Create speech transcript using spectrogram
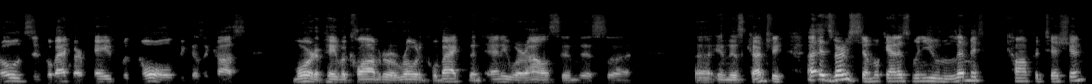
roads in Quebec are paved with gold because it costs more to pave a kilometer of road in Quebec than anywhere else in this uh, uh, in this country. Uh, it's very simple, Candice. When you limit competition,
